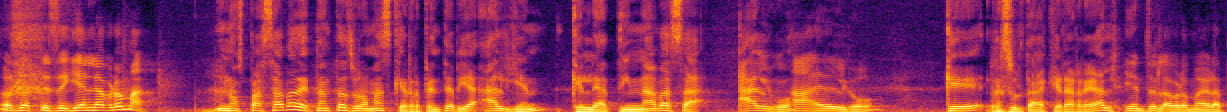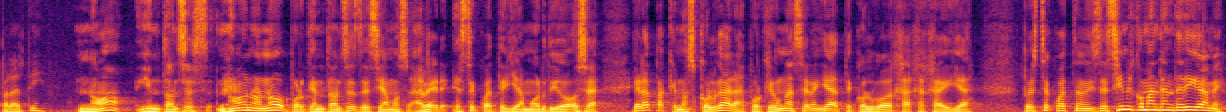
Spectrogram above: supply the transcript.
O sea, te seguía en la broma. Nos pasaba de tantas bromas que de repente había alguien que le atinabas a algo Algo. Que resultaba que era real. Y entonces la broma era para ti. No, y entonces, no, no, no, porque entonces decíamos, a ver, este cuate ya mordió, o sea, era para que nos colgara, porque una cena ya te colgó, jajaja, y ya. Pero este cuate nos dice, sí, mi comandante, dígame.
